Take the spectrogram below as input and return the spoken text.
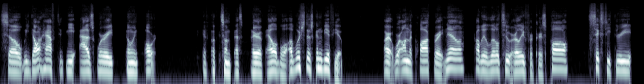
So we don't have to be as worried going forward. Focus on best player available, of which there's going to be a few. All right, we're on the clock right now. Probably a little too early for Chris Paul. 63.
